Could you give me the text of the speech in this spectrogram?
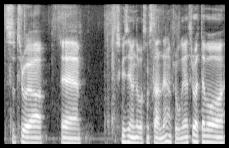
så tror jag... Eh, ska vi se vem det var som ställde den frågan. Jag tror att det var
